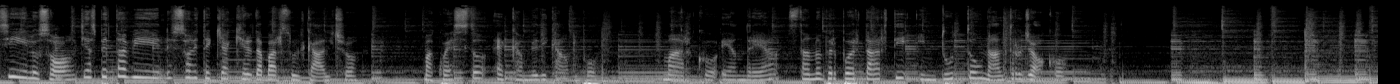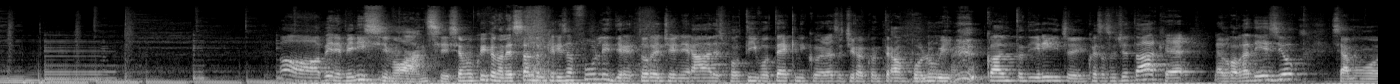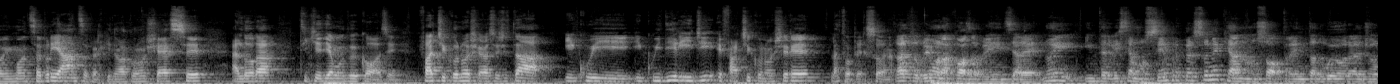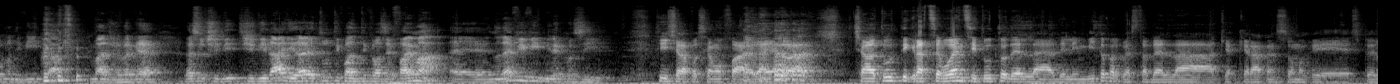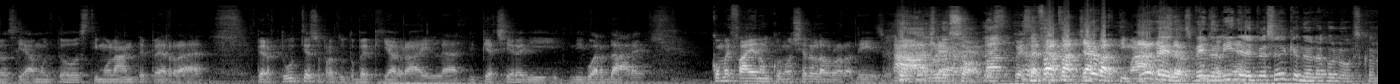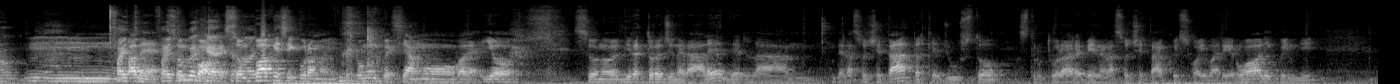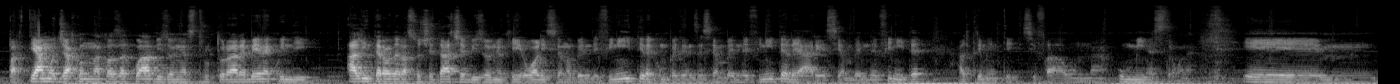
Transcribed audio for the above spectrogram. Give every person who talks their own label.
Speaker 1: Sì, lo so, ti aspettavi le solite chiacchiere da bar sul calcio. Ma questo è cambio di campo. Marco e Andrea stanno per portarti in tutto un altro gioco.
Speaker 2: Oh, bene, benissimo, anzi, siamo qui con Alessandro Crisafulli, direttore generale sportivo tecnico, e adesso ci racconterà un po' lui quanto dirige in questa società che è l'Aurora Desio. Siamo in Monza Brianza, per chi non la conoscesse, allora ti chiediamo due cose. Facci conoscere la società in cui, in cui dirigi e facci conoscere la tua persona.
Speaker 3: Tra l'altro, prima una cosa per iniziare, noi intervistiamo sempre persone che hanno, non so, 32 ore al giorno di vita, immagino, perché adesso ci, ci dirai, dirai tutti quante cose fai, ma eh, non è vivibile così.
Speaker 4: Sì, ce la possiamo fare, dai. Allora, ciao a tutti, grazie a voi anzitutto del, dell'invito per questa bella chiacchierata, insomma, che spero sia molto stimolante per, per tutti e soprattutto per chi avrà il, il piacere di, di guardare come fai a non conoscere l'Aurora Desio?
Speaker 2: Ah, cioè, non lo so.
Speaker 4: Ma questa infatti, già, già parti male.
Speaker 2: Io vedo,
Speaker 4: cioè,
Speaker 2: vedo lì delle persone che non la conoscono.
Speaker 4: Mm,
Speaker 2: fai
Speaker 4: vabbè,
Speaker 2: tu, fai
Speaker 4: sono
Speaker 2: tu
Speaker 4: poche,
Speaker 2: perché
Speaker 4: sono
Speaker 2: sennò-
Speaker 4: poche sicuramente. Comunque siamo, vabbè, io sono il direttore generale della, della società perché è giusto strutturare bene la società con i suoi vari ruoli, quindi partiamo già con una cosa qua, bisogna strutturare bene, quindi all'interno della società c'è bisogno che i ruoli siano ben definiti, le competenze siano ben definite, le aree siano ben definite, altrimenti si fa un, un minestrone. E, mh,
